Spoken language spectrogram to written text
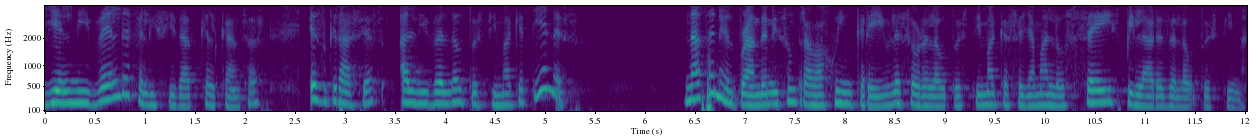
y el nivel de felicidad que alcanzas es gracias al nivel de autoestima que tienes. Nathaniel Brandon hizo un trabajo increíble sobre la autoestima que se llama los seis pilares de la autoestima.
